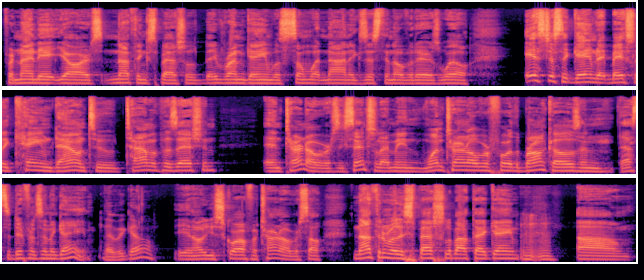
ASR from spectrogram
for 98 yards. Nothing special. They run game was somewhat non-existent over there as well. It's just a game that basically came down to time of possession and turnovers. Essentially, I mean, one turnover for the Broncos, and that's the difference in the game. there we go. You know, you score off a turnover. So nothing really special about that game. Um,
